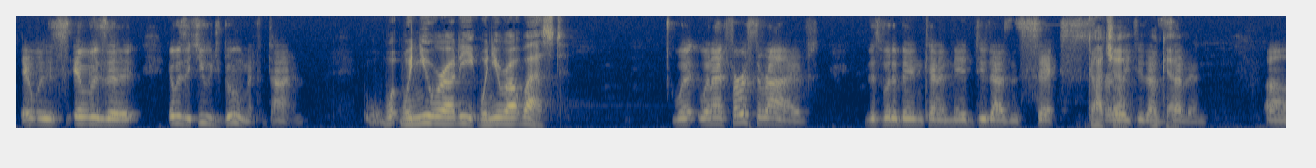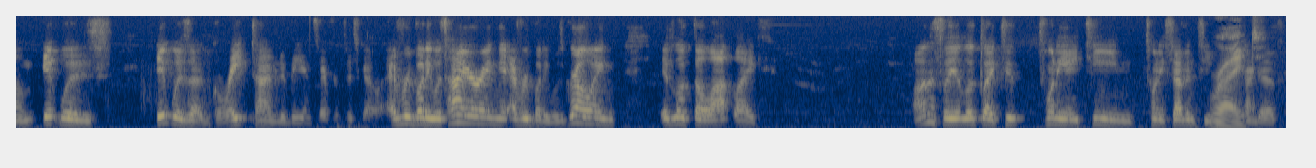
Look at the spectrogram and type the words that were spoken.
it was it was a it was a huge boom at the time. When you were out eat, when you were out west. When, when I first arrived, this would have been kind of mid 2006, gotcha. early 2007. Okay. Um, it was it was a great time to be in San Francisco. Everybody was hiring, everybody was growing. It looked a lot like honestly, it looked like 2018, 2017 right. kind of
